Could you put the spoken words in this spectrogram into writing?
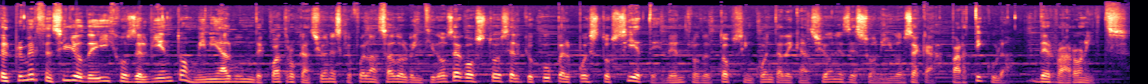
El primer sencillo de Hijos del Viento, mini álbum de cuatro canciones que fue lanzado el 22 de agosto, es el que ocupa el puesto 7 dentro del top 50 de canciones de sonidos de acá, Partícula, de Raronitz.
